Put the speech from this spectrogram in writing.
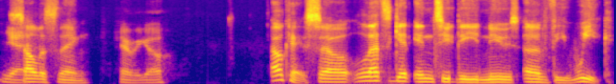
Yeah. Sell this thing. There we go. Okay, so let's get into the news of the week.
